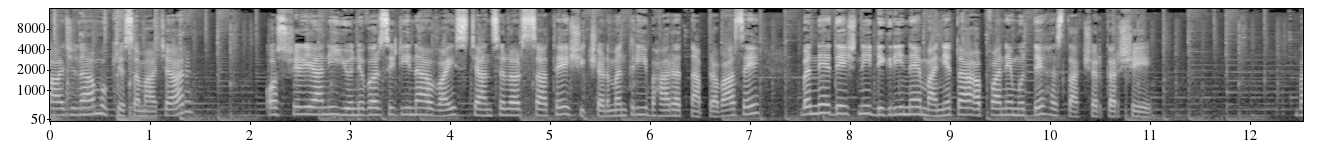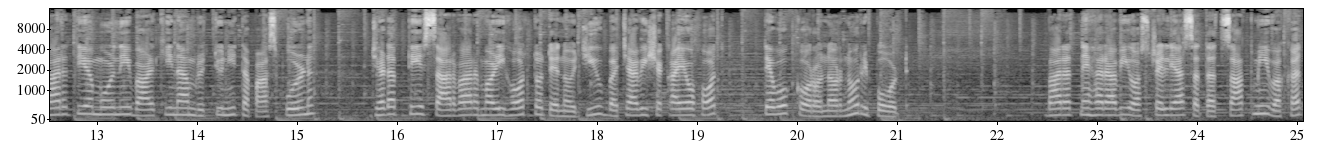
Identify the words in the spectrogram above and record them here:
આજના મુખ્ય સમાચાર. ઓસ્ટ્રેલિયાની યુનિવર્સિટીના વાઇસ ચાન્સેલર્સ સાથે શિક્ષણ મંત્રી ભારતના પ્રવાસે બંને દેશની ડિગ્રીને માન્યતા આપવાને મુદ્દે હસ્તાક્ષર કરશે. ભારતીય મૂળની બાળકીના મૃત્યુની તપાસ પૂર્ણ. ઝડપથી સારવાર મળી હોત તો તેનો જીવ બચાવી શકાયો હોત, તેવો કોરોનરનો રિપોર્ટ. ભારતને હરાવી ઓસ્ટ્રેલિયા સતત સાતમી વખત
